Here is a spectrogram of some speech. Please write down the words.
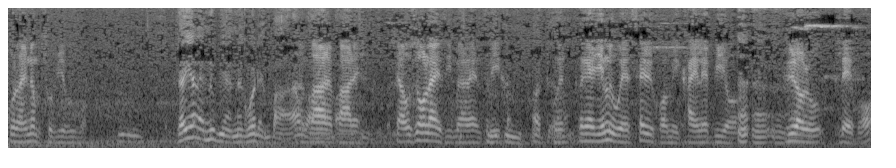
ကိုယ်တိုင်တော့မဆိုပြဘူးပေါ့ဇာတ်ရတဲ့အမှုပြန်ငကွက်တယ်ပါတာပါတယ်ပါတယ် ဆရာဦးစောလိုက်စီမံလိုက်သတိ ဟုတ်တယ် တကယ်ချင်းလိုပဲဆက်ရွခေါ်မိခိုင်လဲပြီးတော့ အင်းအင်းအင်း ပြီးတော့လို့လှည့်ပေါ့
